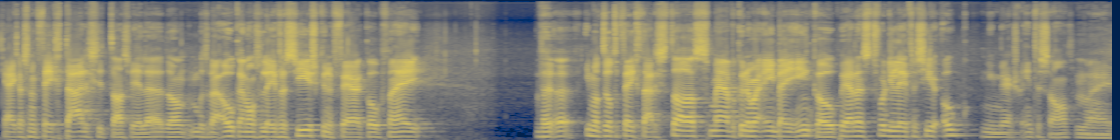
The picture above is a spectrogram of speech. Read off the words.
kijk, als we een vegetarische tas willen, dan moeten wij ook aan onze leveranciers kunnen verkopen van... Hey, we, eh, iemand wil een vegetarische tas, maar ja, we kunnen maar één bij je inkopen. Ja, dan is het voor die leverancier ook niet meer zo interessant. Nee.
